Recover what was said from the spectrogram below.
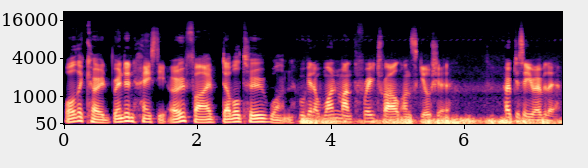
or the code Brendan Hasty 05221 will get a one month free trial on Skillshare. Hope to see you over there.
